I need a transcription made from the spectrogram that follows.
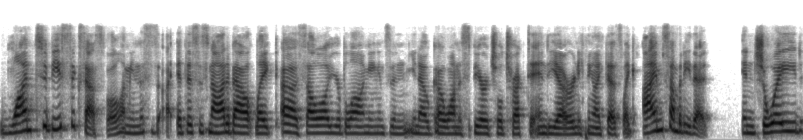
want to be successful. I mean this is uh, this is not about like uh sell all your belongings and you know go on a spiritual trek to india or anything like this. Like i'm somebody that enjoyed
